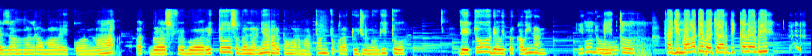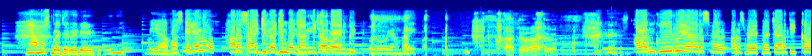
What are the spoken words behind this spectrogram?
zaman Romawi kuno 14 Februari itu sebenarnya hari penghormatan untuk Ratu Juno gitu. Dia itu dewi perkawinan. Gitu. Oh gitu. Rajin banget ya baca artikel ya Bi. Ini Amos belajar dari Ebi ini. Iya Mas. Kayaknya lo harus rajin-rajin baca Jadi artikel kayak Ebi. guru yang baik. Aduh, aduh. calon guru ya harus ba- harus banyak baca artikel.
